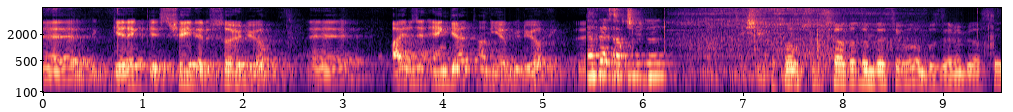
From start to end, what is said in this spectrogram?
e, gerekli şeyleri söylüyor. Ayrıca engel tanıyabiliyor. Sen de Teşekkür Şu dışarıda döndürecek oğlum bu zemin biraz şey.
